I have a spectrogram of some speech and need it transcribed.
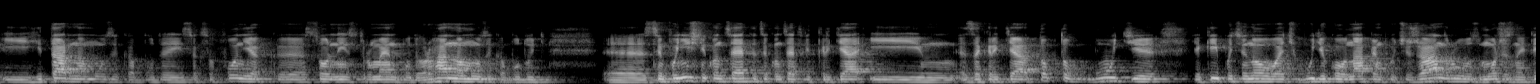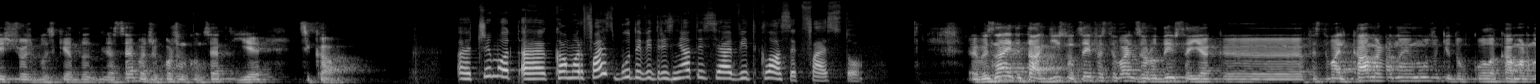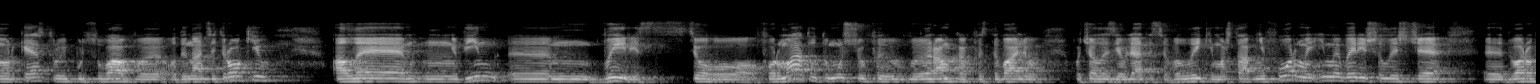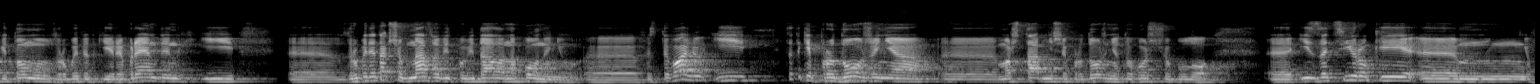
і гітарна музика, буде і саксофон як сольний інструмент, буде органна музика, будуть симфонічні концерти, це концерт відкриття і закриття. Тобто, будь-який поціновувач будь-якого напрямку чи жанру зможе знайти щось близьке для себе, адже кожен концерт є цікавим. Е, Чим от е, Камерфест буде відрізнятися від Класик Фесту? Е, Ви знаєте, так дійсно цей фестиваль зародився як е, фестиваль камерної музики довкола камерного оркестру і пульсував е, 11 років. Але він ем, виріс з цього формату, тому що в, рамках фестивалю почали з'являтися великі масштабні форми, і ми вирішили ще е, два роки тому зробити такий ребрендинг і е, зробити так, щоб назва відповідала наповненню е, фестивалю. І це таке продовження, масштабніше продовження того, що було. І за ці роки е,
